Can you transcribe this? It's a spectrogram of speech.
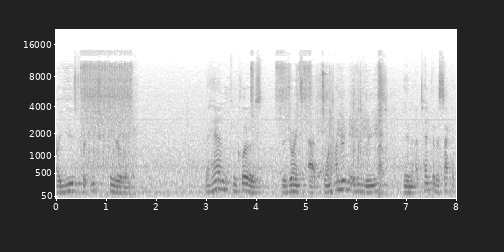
are used for each finger link. The hand can close the joints at 180 degrees in a tenth of a second.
